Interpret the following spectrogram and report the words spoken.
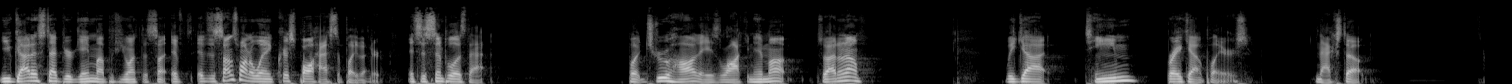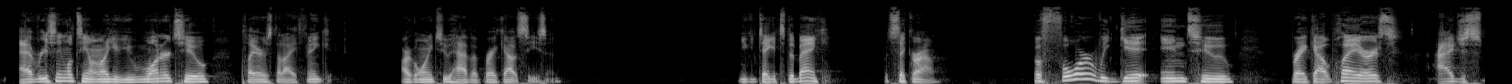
You got to step your game up if you want the Sun. If if the Suns want to win, Chris Paul has to play better. It's as simple as that. But Jrue Holiday is locking him up. So I don't know. We got team breakout players. Next up. Every single team, I'm going to give you one or two players that I think are going to have a breakout season. You can take it to the bank, but stick around. Before we get into breakout players, I just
